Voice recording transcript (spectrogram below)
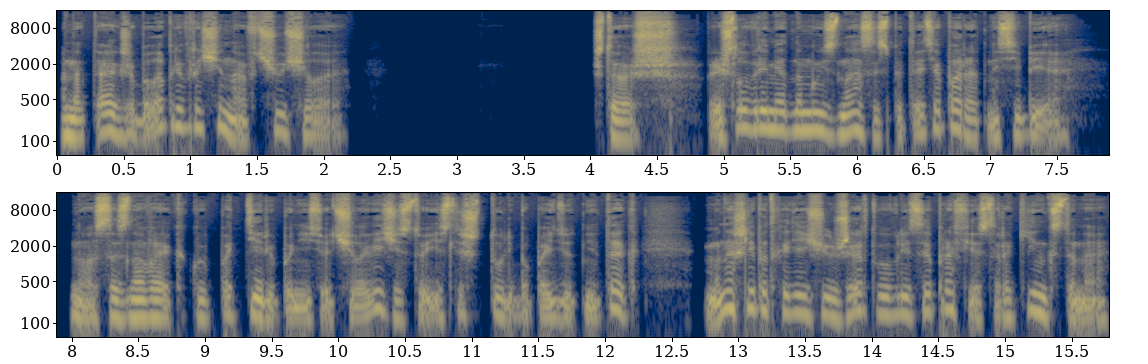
Она также была превращена в чучело. Что ж, пришло время одному из нас испытать аппарат на себе. Но осознавая, какую потерю понесет человечество, если что-либо пойдет не так, мы нашли подходящую жертву в лице профессора Кингстона,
